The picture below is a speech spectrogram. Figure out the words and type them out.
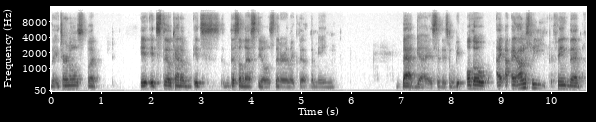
the Eternals, but it, it's still kind of it's the Celestials that are like the the main bad guys in this movie. Although I, I honestly think that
